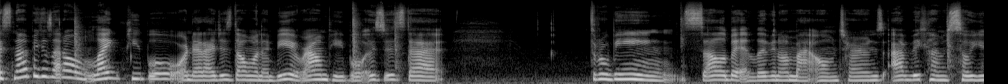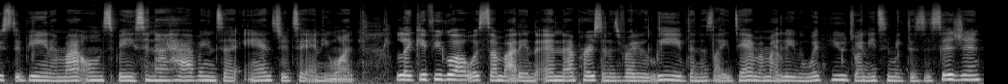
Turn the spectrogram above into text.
it's not because I don't like people or that I just don't want to be around people. It's just that through being celibate and living on my own terms, I've become so used to being in my own space and not having to answer to anyone. Like if you go out with somebody and, and that person is ready to leave, then it's like, damn, am I leaving with you? Do I need to make this decision?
